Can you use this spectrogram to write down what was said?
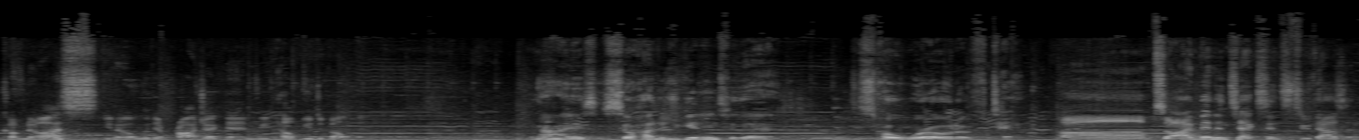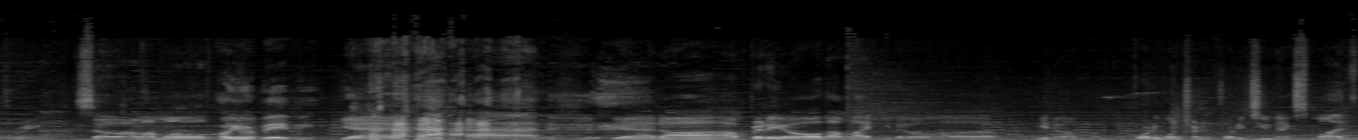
come to us, you know, with your project and we'd help you develop it. Nice. So how did you get into that, this whole world of tech? Um, so I've been in tech since 2003. So I'm, I'm old. Oh, you you're a baby. Yeah. yeah, no, I'm pretty old. I'm like, you know, uh, you know, I'm 41 turning 42 next month.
